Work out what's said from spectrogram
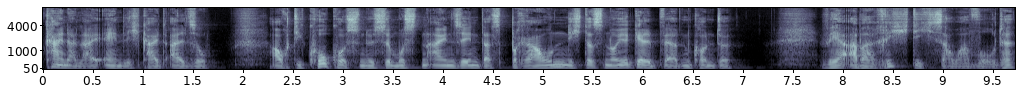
Keinerlei Ähnlichkeit also. Auch die Kokosnüsse mussten einsehen, dass braun nicht das neue Gelb werden konnte. Wer aber richtig sauer wurde,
